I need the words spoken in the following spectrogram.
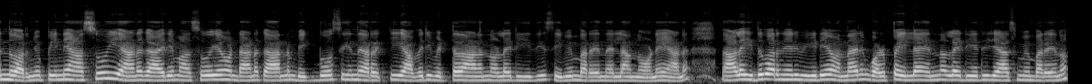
എന്ന് പറഞ്ഞു. പിന്നെ അസൂയയാണ് കാര്യം. അസൂയ കൊണ്ടാണ് കാരണം ബിഗ് ബോസിൽ നിന്ന് ഇറക്കി അവർ വിട്ടതാണെന്നുള്ള രീതി സിബിൻ പറയുന്നതെല്ലാം നുണയാണ്. നാളെ ഇത് പറഞ്ഞൊരു വീഡിയോ വന്നാലും കുഴപ്പമില്ല എന്നുള്ള രീതി ജാസ്മിൻ പറയുന്നു.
